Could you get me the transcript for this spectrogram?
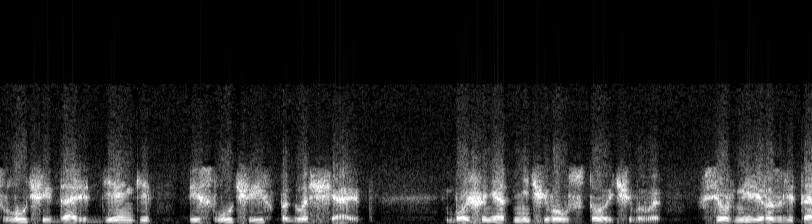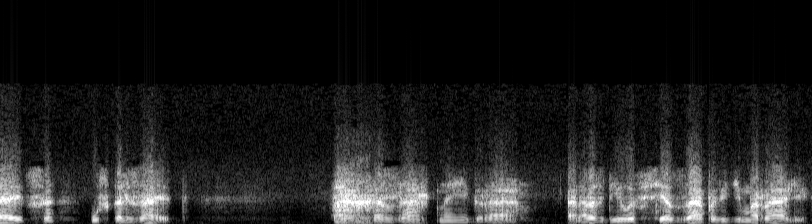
случай дарит деньги, и случай их поглощает. Больше нет ничего устойчивого, все в мире разлетается, ускользает. Ах, азартная игра! Она разбила все заповеди морали.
